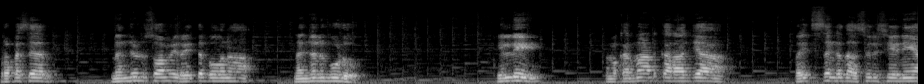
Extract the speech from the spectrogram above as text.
professor Nanjundaswamy ರೈತ ಭವನ, ನಂಜನಗೂಡು. ಇಲ್ಲಿ ನಮ್ಮ ಕರ್ನಾಟಕ ರಾಜ್ಯ ರೈತ ಸಂಘದ ಹಸಿರು ಸೇನೆಯ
